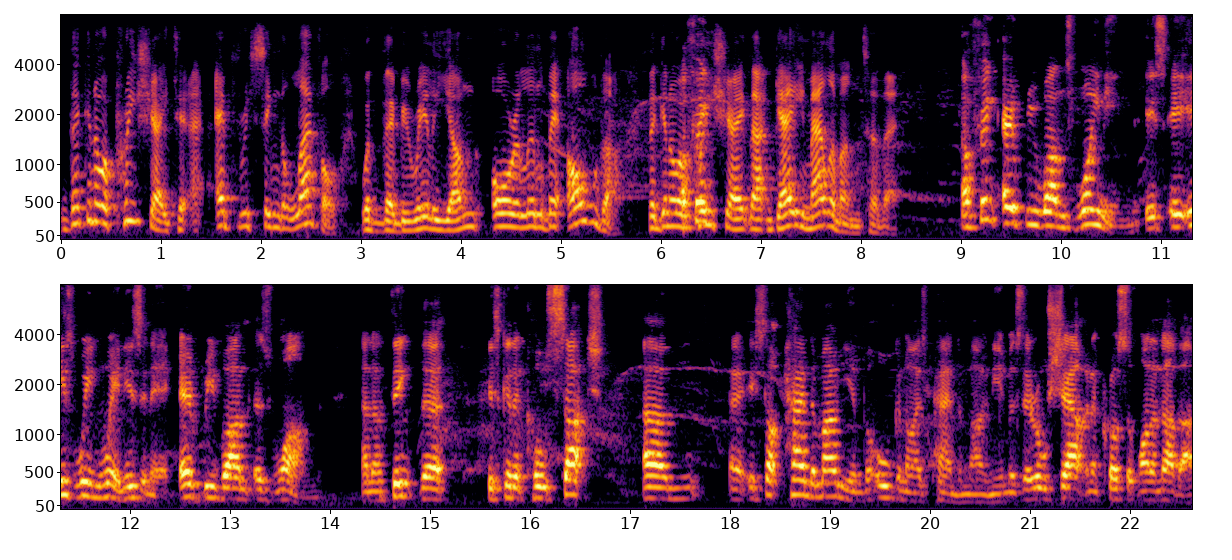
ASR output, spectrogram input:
they're going to appreciate it at every single level, whether they be really young or a little bit older. They're going to appreciate think, that game element of it. I think everyone's winning. It's, it is win-win, isn't it? Everyone has won, and I think that it's going to cause such. Um, Uh, it's like pandemonium, but organised pandemonium, as they're all shouting across at one another.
